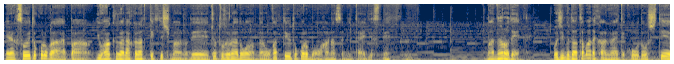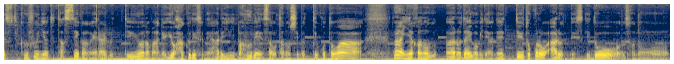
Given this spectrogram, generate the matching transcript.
えなんかそういうところがやっぱ余白がなくなってきてしまうので、ちょっとそれはどうなんだろうかっていうところも話すみたいですね。うん。まあ、なので、こう自分の頭で考えて行動して、そして工夫によって達成感が得られるっていうような、まあね、余白ですね。ある意味、まあ不便さを楽しむっていうことは、まあ田舎のあの醍醐味だよねっていうところはあるんですけど、その、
